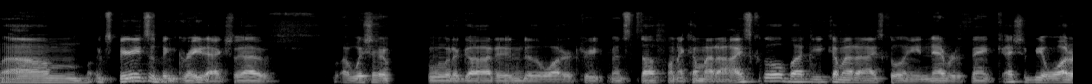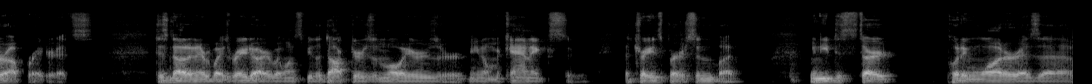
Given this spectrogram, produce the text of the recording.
Um, experience has been great actually. I've I wish I would have got into the water treatment stuff when I come out of high school, but you come out of high school and you never think I should be a water operator. It's just not on everybody's radar. Everybody wants to be the doctors and lawyers or you know mechanics, a tradesperson, but we need to start putting water as a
